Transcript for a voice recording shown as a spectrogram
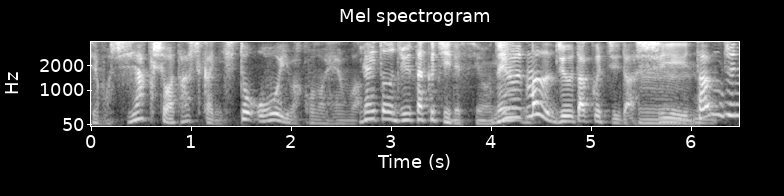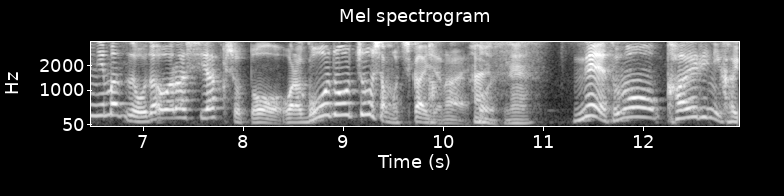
でも市役所は確かに人多いわこの辺は。意。外と住宅地ですよね。住まず住宅地だし、単純にまず小田原市役所とほら合同庁舎も近いじゃない、そうですね。ねえその帰りに通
